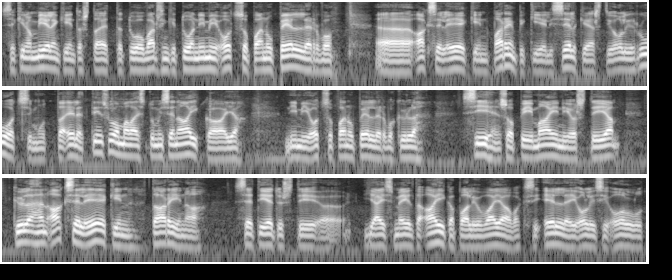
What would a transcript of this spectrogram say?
Sekin on mielenkiintoista, että tuo, varsinkin tuo nimi Otso Panu Pellervo Aksel Eekin parempi kieli selkeästi oli ruotsi, mutta elettiin suomalaistumisen aikaa ja nimi Otso Panu Pellervo kyllä siihen sopii mainiosti. Ja kyllähän Aksel Eekin tarina, se tietysti jäisi meiltä aika paljon vajaavaksi, ellei olisi ollut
